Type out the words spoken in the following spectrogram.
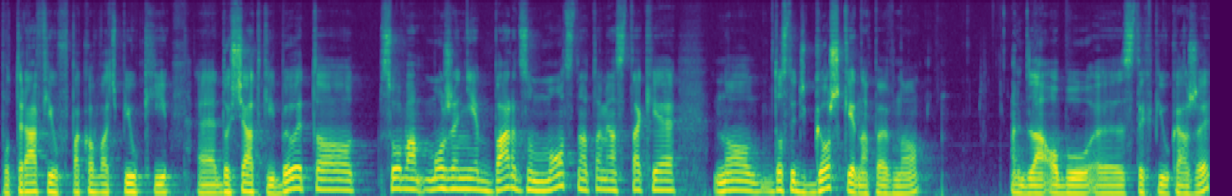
potrafił wpakować piłki e, do siatki. Były to słowa może nie bardzo mocne, natomiast takie no, dosyć gorzkie na pewno dla obu z tych piłkarzy,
